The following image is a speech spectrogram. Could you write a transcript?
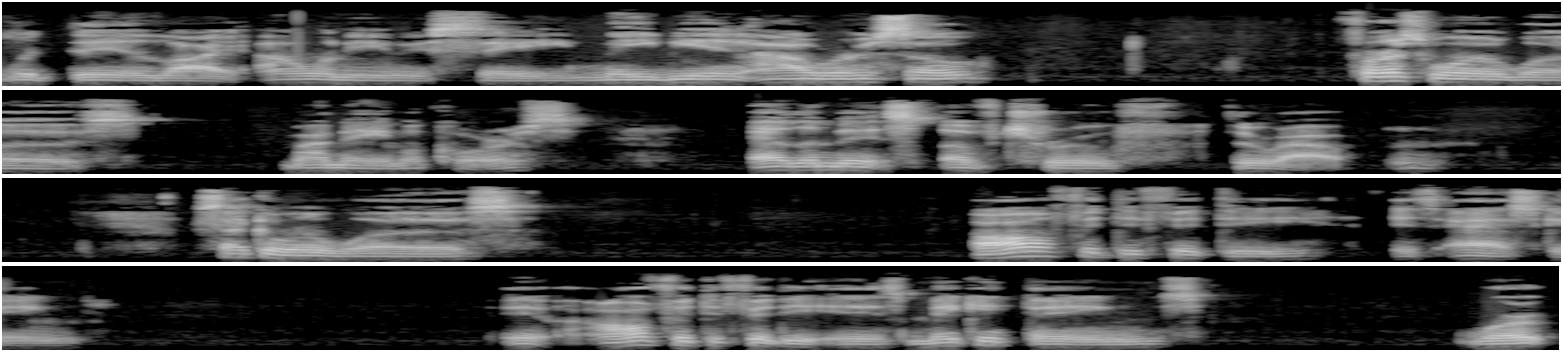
within like I won't even say maybe an hour or so. First one was my name, of course, elements of truth throughout. Second one was all 50 50 is asking, it, all 50 50 is making things work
